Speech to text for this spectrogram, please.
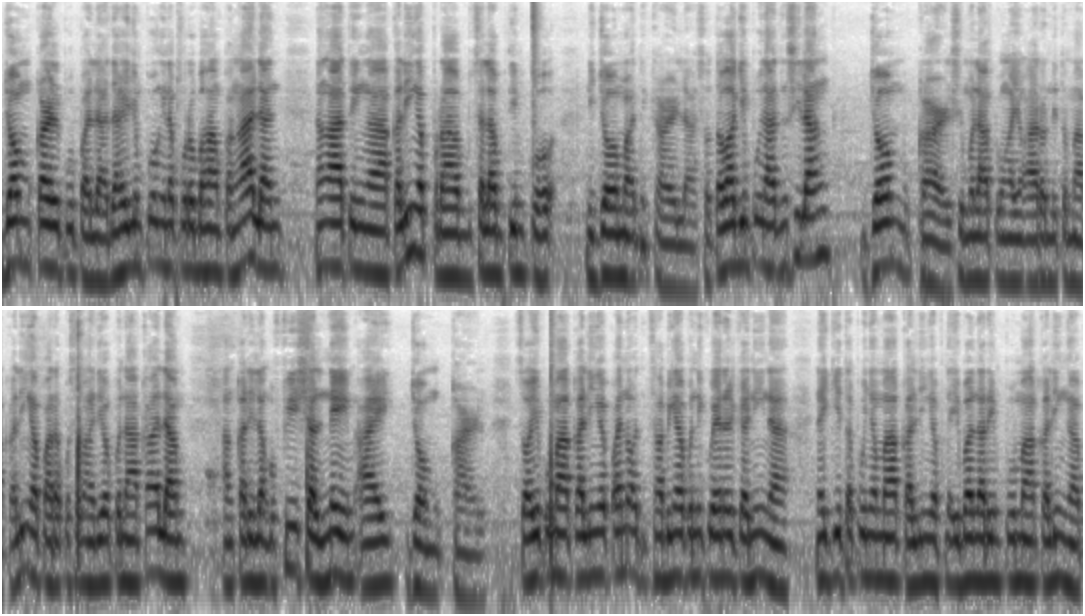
Jom Carl po pala, dahil yung po ang inapurubahang pangalan ng ating uh, Kalingap Prab sa love team po ni Jomar at ni Carla. So tawagin po natin silang Jom Carl. Simula po ngayong araw nito mga kalinga para po sa mga hindi po nakakalam, ang kanilang official name ay Jom Carl. So ayun po mga kalingap, ano, sabi nga po ni Quenel kanina, nakikita po niya mga kalingap na iba na rin po mga kalingap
